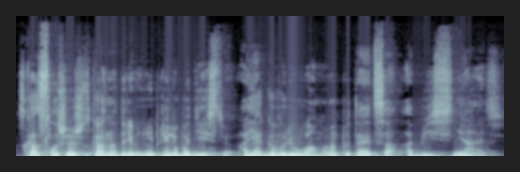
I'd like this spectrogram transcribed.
слышали, что сказано древним, не прелюбодействие, а я говорю вам, он пытается объяснять,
